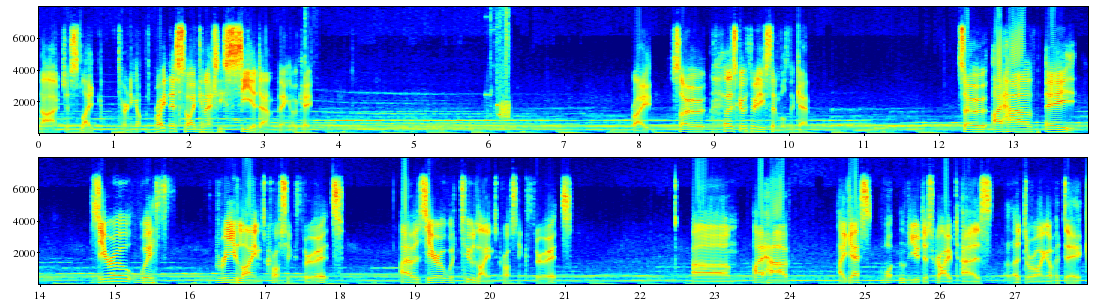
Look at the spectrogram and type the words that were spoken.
Nah, I'm just like turning up the brightness so I can actually see a damn thing. Okay. Right, so let's go through these symbols again. So I have a zero with three lines crossing through it. I have a zero with two lines crossing through it. Um, I have, I guess, what you described as a drawing of a dick.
